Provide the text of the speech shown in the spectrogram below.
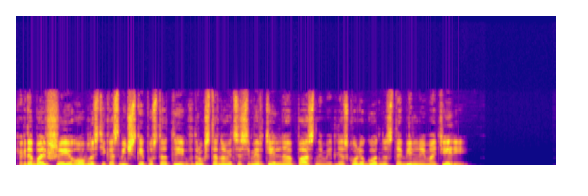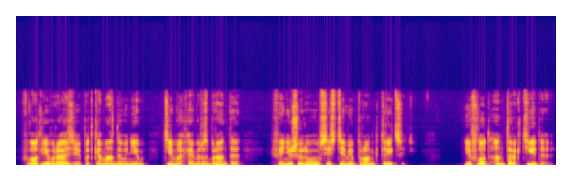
когда большие области космической пустоты вдруг становятся смертельно опасными для сколь угодно стабильной материи, Флот Евразии под командованием Тима Хеммерсбранта финишировал в системе «Пронг-30». И флот Антарктида,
